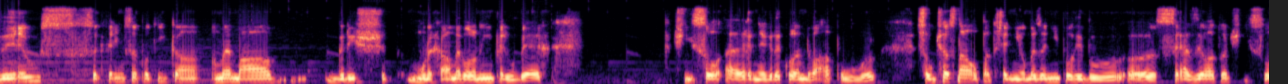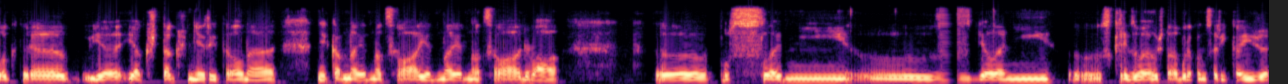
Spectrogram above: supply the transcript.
Virus, se kterým se potýkáme, má, když mu necháme volný průběh, číslo R někde kolem 2,5. Současná opatření omezení pohybu eh, srazila to číslo, které je jakž tak měřitelné, někam na 1,1, 1,2 Eh, poslední eh, sdělení eh, z krizového štábu dokonce říkají, že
